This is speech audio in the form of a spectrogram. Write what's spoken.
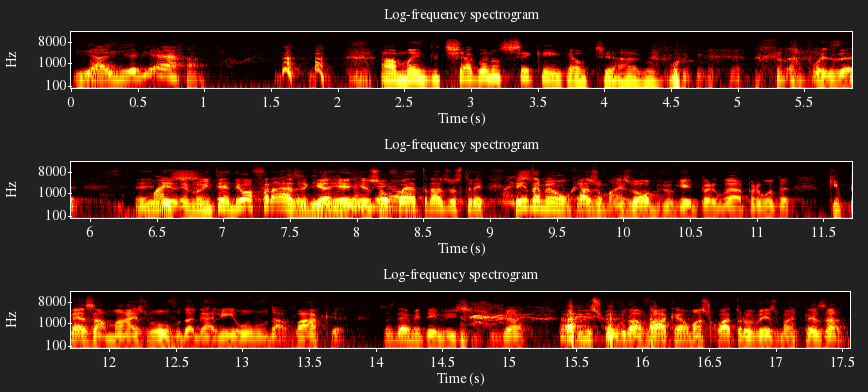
E aí ele erra. a mãe do Tiago, eu não sei quem que é o Tiago. pois é. Mas ele não entendeu a frase, ele, ele só foi atrás dos três. Mas... Tem também um caso mais óbvio, que ele pergunta, que pesa mais, o ovo da galinha ou o ovo da vaca. Vocês devem ter visto isso já. Ele disse que o ovo da vaca é umas quatro vezes mais pesado.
